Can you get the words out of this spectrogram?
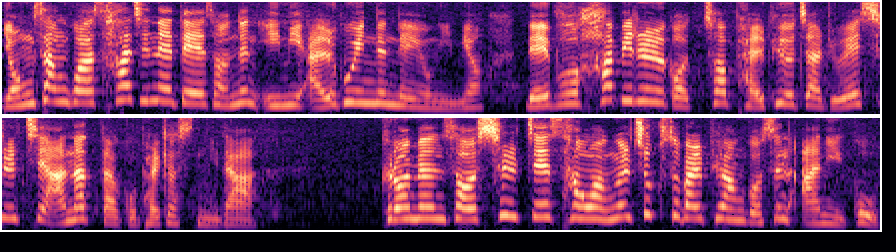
영상과 사진에 대해서는 이미 알고 있는 내용이며 내부 합의를 거쳐 발표 자료에 실지 않았다고 밝혔습니다. 그러면서 실제 상황을 축소 발표한 것은 아니고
